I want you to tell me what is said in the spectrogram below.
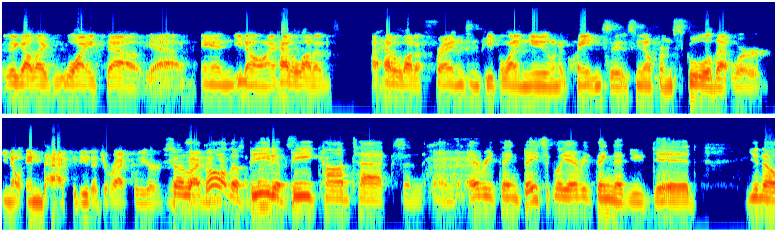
they got like wiped out yeah and you know i had a lot of i had a lot of friends and people i knew and acquaintances you know from school that were you know impacted either directly or So know, like all the B friends. B contacts and and everything, basically everything that you did, you know,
